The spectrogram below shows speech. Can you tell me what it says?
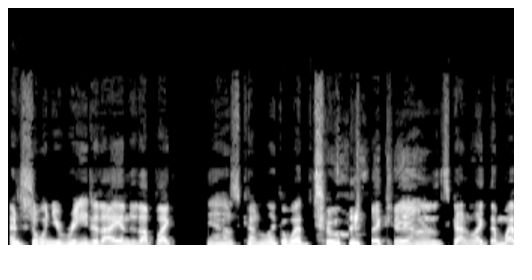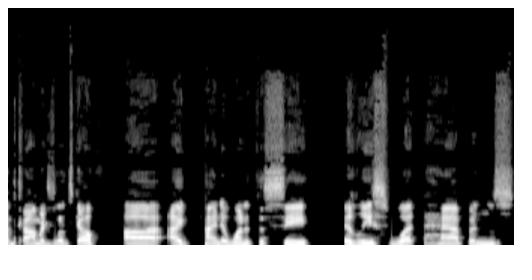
And so when you read it, I ended up like, yeah, it's kind of like a webtoon. like, yeah, it's kind of like them web comics. Let's go. Uh, I kind of wanted to see at least what happens.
